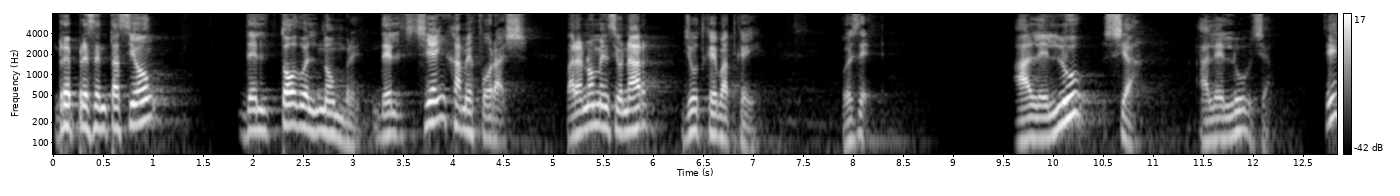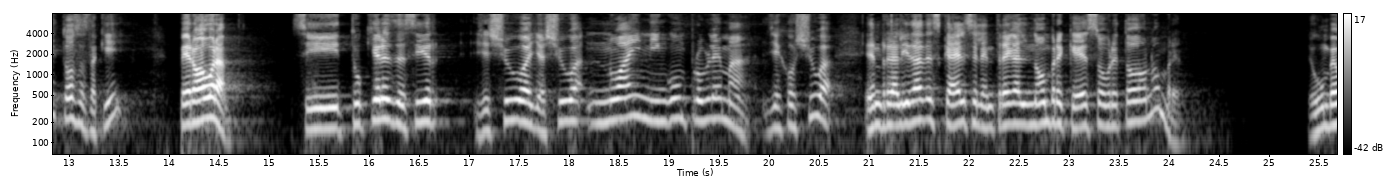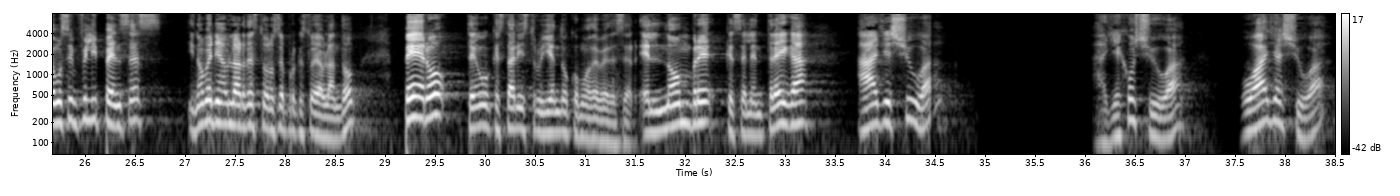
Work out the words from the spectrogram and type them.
representación del todo el nombre, del Shen Hameforash. Para no mencionar Yud He Pues eh, aleluya, aleluya. ¿Sí? ¿Todos hasta aquí? Pero ahora, si tú quieres decir Yeshua, Yeshua, no hay ningún problema. Yehoshua, en realidad es que a él se le entrega el nombre que es sobre todo nombre. Según vemos en Filipenses, y no venía a hablar de esto, no sé por qué estoy hablando, pero tengo que estar instruyendo como debe de ser. El nombre que se le entrega a Yeshua a Yehoshua o a Yeshua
